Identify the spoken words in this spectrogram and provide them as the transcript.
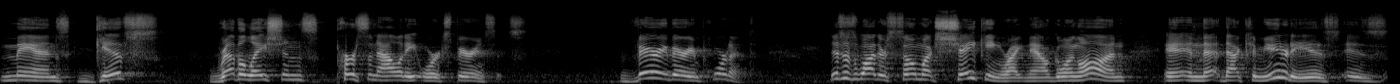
man's gifts, revelations, personality, or experiences. Very, very important. This is why there's so much shaking right now going on in that, that community is, is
